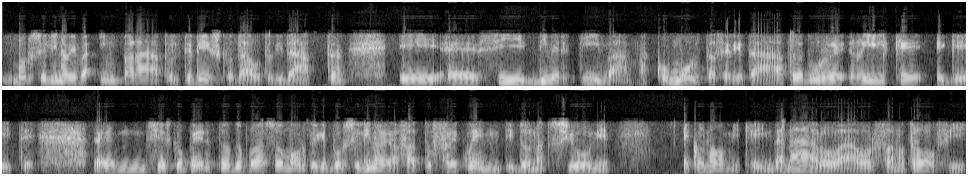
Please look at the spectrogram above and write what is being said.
Borsellino aveva imparato il tedesco da autodidatta e eh, si divertiva, ma con molta serietà, a tradurre Rilke e Goethe. Eh, si è scoperto dopo la sua morte che Borsellino aveva fatto frequenti donazioni economiche in denaro a orfanotrofi,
